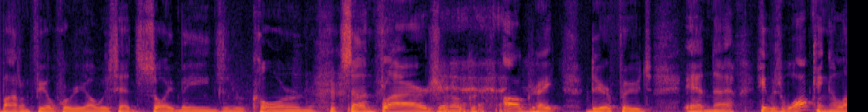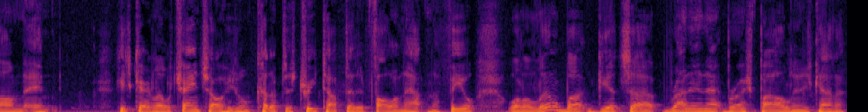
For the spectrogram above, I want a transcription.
bottom field where he always had soybeans and corn, sunflowers, you know, all great deer foods. And uh, he was walking along, and he's carrying a little chainsaw. He's going to cut up this treetop that had fallen out in the field. Well, a little buck gets up right in that brush pile, and he's kind of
